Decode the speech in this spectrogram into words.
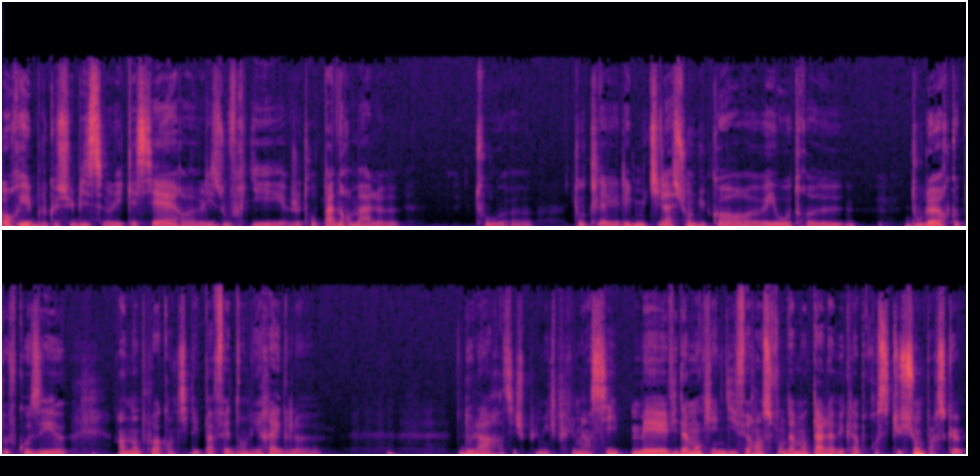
horribles que subissent les caissières, euh, les ouvriers. Je trouve pas normal euh, tout, toutes les, mutilations du corps et autres douleurs que peuvent causer un emploi quand il n'est pas fait dans les règles de l'art, si je puis m'exprimer ainsi. Mais évidemment qu'il y a une différence fondamentale avec la prostitution parce que.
